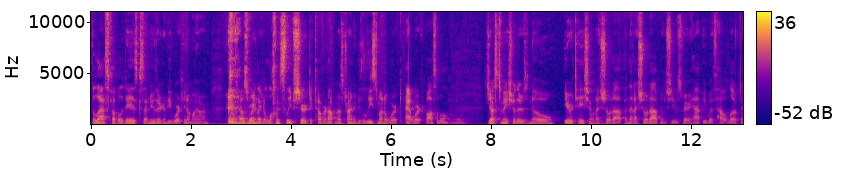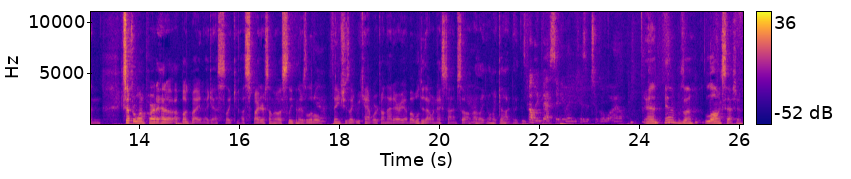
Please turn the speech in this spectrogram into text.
the last couple of days because I knew they were going to be working on my arm, I was wearing like a long sleeve shirt to cover it up, and I was trying to do the least amount of work at work possible, Mhm. Just to make sure there's no irritation when I showed up. And then I showed up, and she was very happy with how it looked, and except for one part, I had a, a bug bite, I guess, like a spider or something. I was sleeping. There's a little Yeah. thing. She's like, "We can't work on that area, but we'll do that one next time." So Yeah. I was like, "Oh my god!" Like, It's probably best anyway because it took a while. and yeah, it was a long session.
